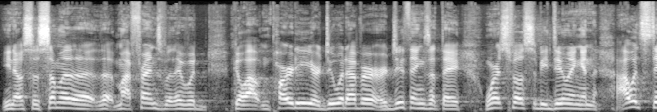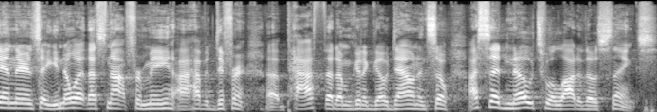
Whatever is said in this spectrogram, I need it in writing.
You know, so some of the, the, my friends, they would go out and party or do whatever or do things that they weren't supposed to be doing. And I would stand there and say, you know what, that's not for me. I have a different uh, path that I'm going to go down. And so I said no to a lot of those things.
